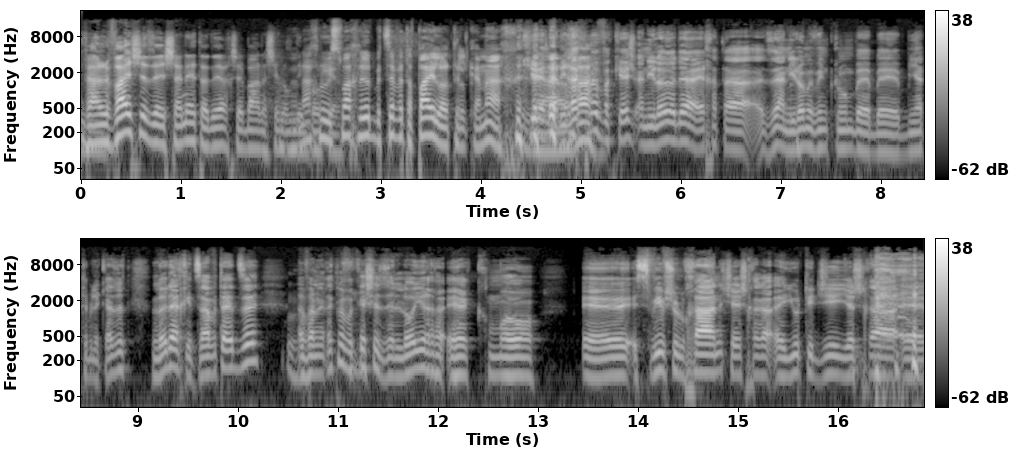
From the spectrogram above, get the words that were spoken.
והלוואי שזה ישנה את הדרך שבה אנשים לומדים פוקר. אנחנו נשמח להיות בצוות הפיילוט, אלקנה. כן, אני רק. מבקש, אני לא יודע איך אתה, זה, אני לא מבין כלום בבניית אפליקציות, אני לא יודע איך הצבת את זה, אבל אני רק מבקש שזה לא ייראה כמו סביב שולחן, שיש לך אה, UTG, יש לך אה,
